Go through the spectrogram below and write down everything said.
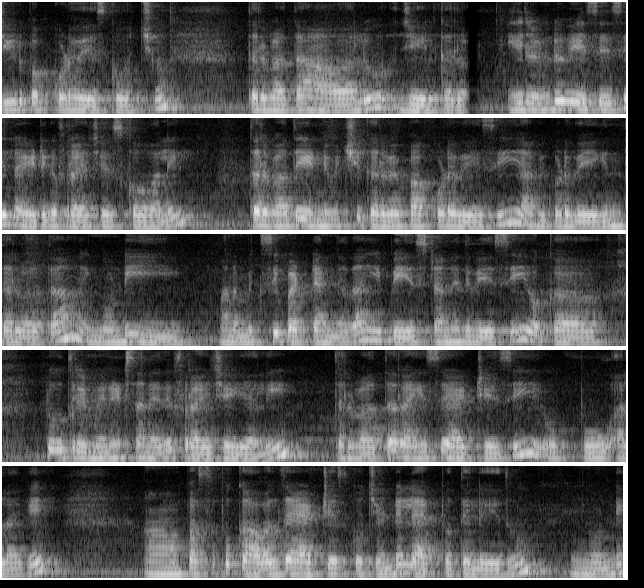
జీడిపప్పు కూడా వేసుకోవచ్చు. తర్వాత ఆవాలు జీలకర్ర. ఈ రెండు వేసేసి లైట్గా ఫ్రై చేసుకోవాలి. తర్వాత ఎండుమిర్చి కరివేపాకు కూడా వేసి అవి కూడా వేగిన తర్వాత ఇంకోండి ఈ మనం మిక్సీ పట్టాం కదా ఈ పేస్ట్ అనేది వేసి ఒక టూ త్రీ మినిట్స్ అనేది ఫ్రై చేయాలి. తర్వాత రైస్ యాడ్ చేసి ఉప్పు అలాగే పసుపు కావాలితే యాడ్ చేసుకోవచ్చండి లేకపోతే లేదు. ఇంకోండి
